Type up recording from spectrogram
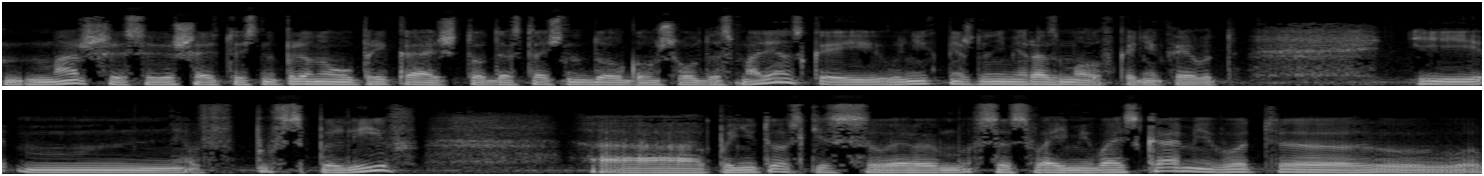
марши совершать, то есть Наполеон упрекает, что достаточно долго он шел до Смоленска, и у них между ними размолвка некая вот. И вспылив, Понятовский со своими войсками вот э,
